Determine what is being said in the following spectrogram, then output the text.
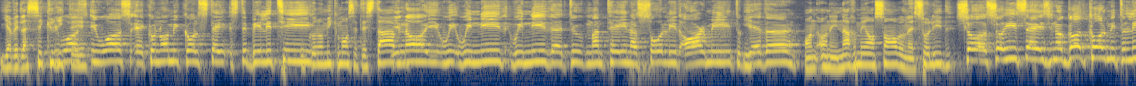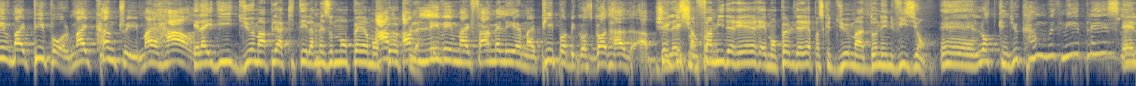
Il y avait de la It was, sécurité. it was economical sta- stability. Économiquement, c'était stable. You know, we, we need we need uh, to maintain a solid army together. On, on est une armée ensemble, on est solide. So so he says, you know, God called me to leave my people, my country, my house. Et là, il dit Dieu m'a appelé à quitter la maison de mon père, mon I'm, peuple. I'm leaving my family and my people because God had a Je big laisse vision ma famille derrière et mon peuple derrière parce que Dieu m'a donné une vision. Eh, Lot, can you come with me, please? Eh,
